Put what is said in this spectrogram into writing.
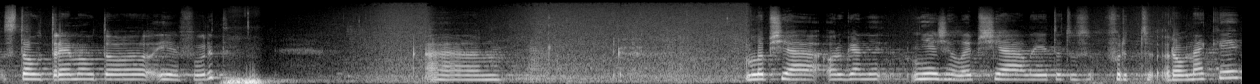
s tou trémou to je furt. A lepšia organi- nie že lepšia, ale je to tu furt rovnaké.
